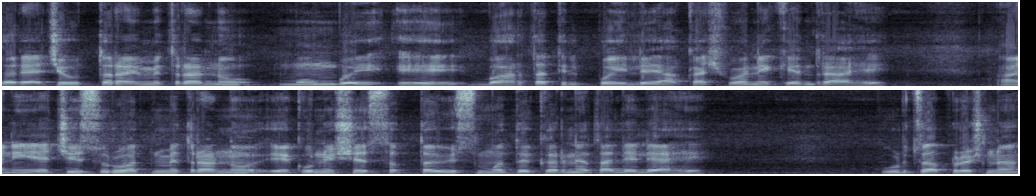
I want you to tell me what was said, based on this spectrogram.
तर याचे उत्तर आहे मित्रांनो मुंबई हे भारतातील पहिले आकाशवाणी केंद्र आहे. आणि याची सुरुवात मित्रांनो एकोणीसशे सत्तावीसमध्ये करण्यात आलेली आहे. पुढचा प्रश्न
